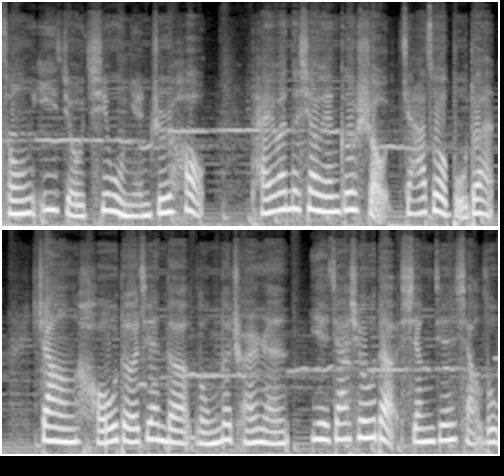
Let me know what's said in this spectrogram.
从一九七五年之后，台湾的校园歌手佳作不断。像侯德健的《龙的传人》，叶嘉修的《乡间小路》，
